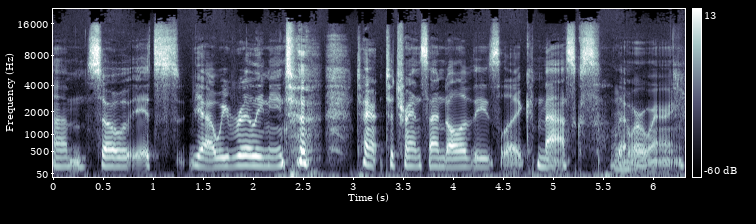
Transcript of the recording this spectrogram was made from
Um, so it's yeah, we really need to to transcend all of these like masks mm-hmm. that we're wearing.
